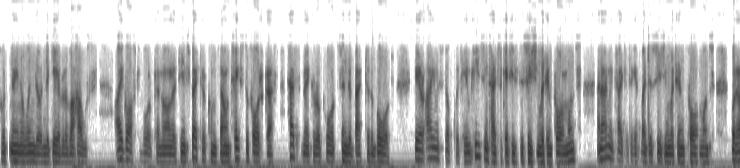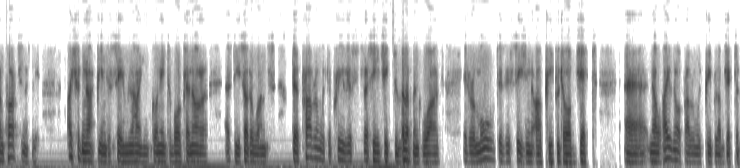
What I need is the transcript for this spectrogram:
putting in a window in the gable of a house. I go off to Bord Pleanála, the inspector comes down, takes the photograph, has to make a report, send it back to the board. There, I'm stuck with him. He's entitled to get his decision within four months, and I'm entitled to get my decision within four months. But unfortunately, I should not be in the same line going into Bord Pleanála as these other ones the problem with the previous strategic development was it removed the decision of people to object. Uh, now, I have no problem with people objecting.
